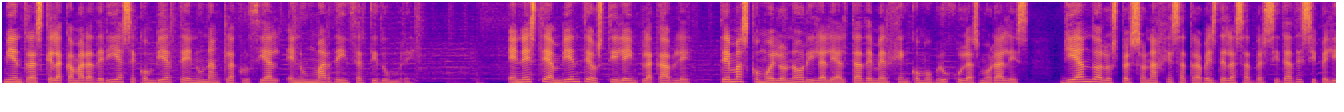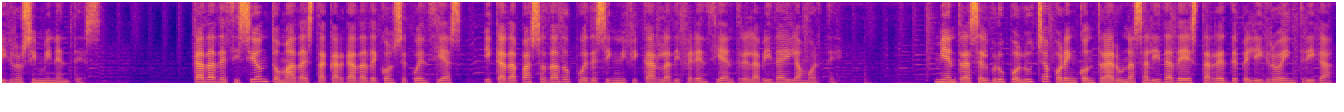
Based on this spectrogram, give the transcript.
mientras que la camaradería se convierte en un ancla crucial en un mar de incertidumbre. En este ambiente hostil e implacable, temas como el honor y la lealtad emergen como brújulas morales, guiando a los personajes a través de las adversidades y peligros inminentes. Cada decisión tomada está cargada de consecuencias, y cada paso dado puede significar la diferencia entre la vida y la muerte. Mientras el grupo lucha por encontrar una salida de esta red de peligro e intriga,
